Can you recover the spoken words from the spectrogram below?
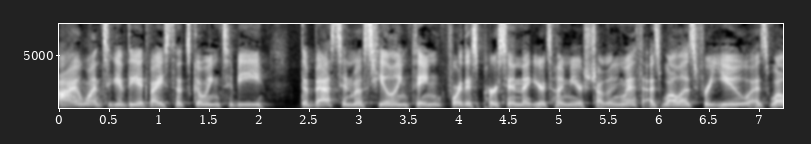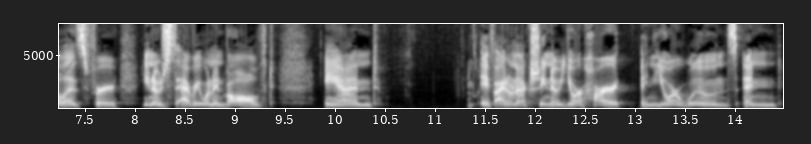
I want to give the advice that's going to be the best and most healing thing for this person that you're telling me you're struggling with, as well as for you, as well as for, you know, just everyone involved. And if I don't actually know your heart and your wounds and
